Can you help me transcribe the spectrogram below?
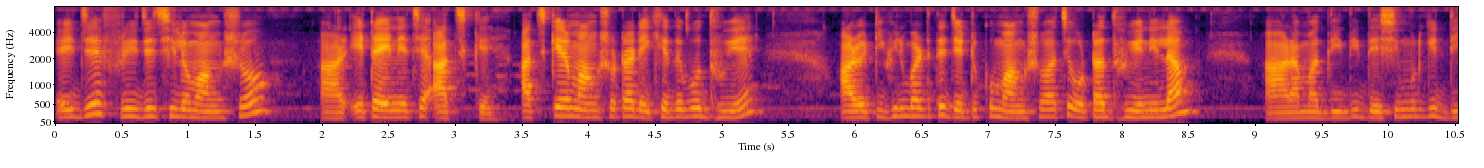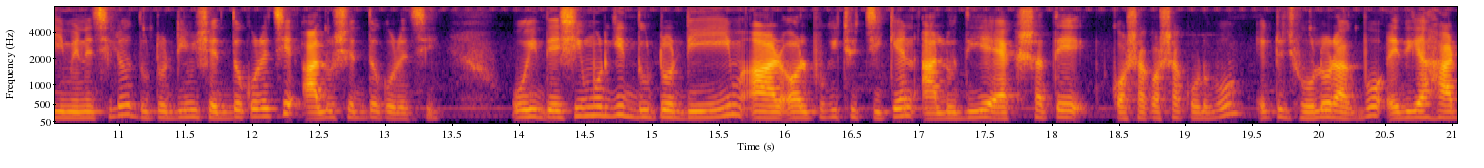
এই যে ফ্রিজে ছিল মাংস আর এটা এনেছে আজকে। আজকের মাংসটা রেখে দেবো ধুয়ে। আর ওই টিফিন বাটিতে যেটুকু মাংস আছে ওটা ধুয়ে নিলাম। আর আমার দিদি দেশি মুরগির ডিম এনেছিল। দুটো ডিম সেদ্ধ করেছি, আলু সেদ্ধ করেছি। ওই দেশি মুরগির দুটো ডিম আর অল্প কিছু চিকেন, আলু দিয়ে একসাথে কষা কষা করব। একটু ঝোলও রাখব। এদিকে হাট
